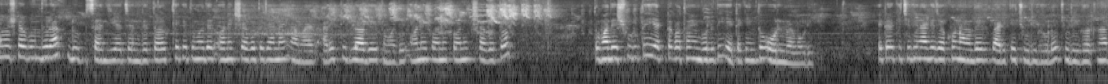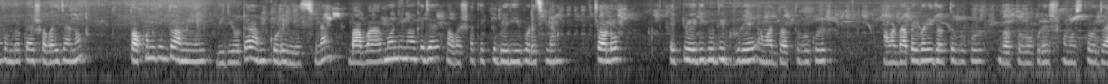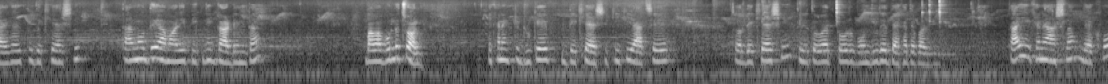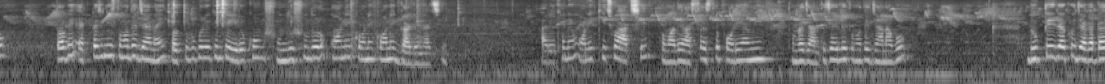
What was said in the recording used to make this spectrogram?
নমস্কার বন্ধুরা, রূপ সানজিয়া চ্যানেলের তরফ থেকে তোমাদের অনেক স্বাগত জানাই। আমার আরেকটি ব্লগে তোমাদের অনেক অনেক অনেক স্বাগত। তোমাদের শুরুতেই একটা কথা আমি বলে দিই, এটা কিন্তু ওল্ড মেমোরি এটা কিছুদিন আগে যখন আমাদের বাড়িতে চুরি হলো, চুরির ঘটনা তোমরা প্রায় সবাই জানো, তখন কিন্তু আমি এই ভিডিওটা আমি করে নিয়ে এসেছিলাম। বাবা মর্নিং যায়, বাবার সাথে একটু বেরিয়ে পড়েছিলাম। চলো, একটু এদিক ওদিক ঘুরে আমার দত্তপুকুর, আমার বাপের বাড়ি দত্তপুকুর, দত্তপুকুরের সমস্ত জায়গা একটু দেখে আসি। তার মধ্যে আমার এই পিকনিক গার্ডেনটা বাবা বলল, চল, এখানে একটু ঢুকে দেখে আসি কি কি আছে। চল দেখে আসি, তুই তোবার তোর বন্ধুদের দেখাতে পারবি। তাই এখানে আসলাম, দেখো। তবে একটা জিনিস তোমাদের জানাই, দত্তপুকুরে কিন্তু এরকম সুন্দর সুন্দর অনেক অনেক অনেক গার্ডেন আছে। আর এখানে অনেক কিছু আছে। তোমাদের আস্তে আস্তে পরে আমি তোমরা জানতে চাইলে তোমাদের জানাব। ঢুকতেই দেখো জায়গাটা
